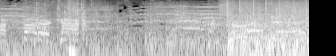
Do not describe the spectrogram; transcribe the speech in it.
Off, Buttercup! I'm surrounded!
